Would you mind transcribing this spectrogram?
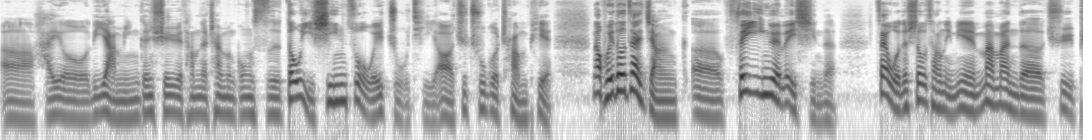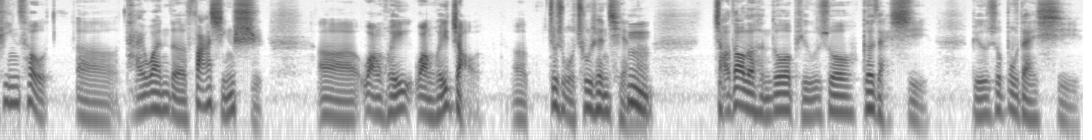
呃，还有李亚明跟薛岳他们的唱片公司都以新作为主题啊，去出过唱片。那回头再讲，呃，非音乐类型的，在我的收藏里面，慢慢的去拼凑，呃，台湾的发行史，呃，往回往回找，呃，就是我出生前，嗯，找到了很多，比如说歌仔戏，比如说布袋戏，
